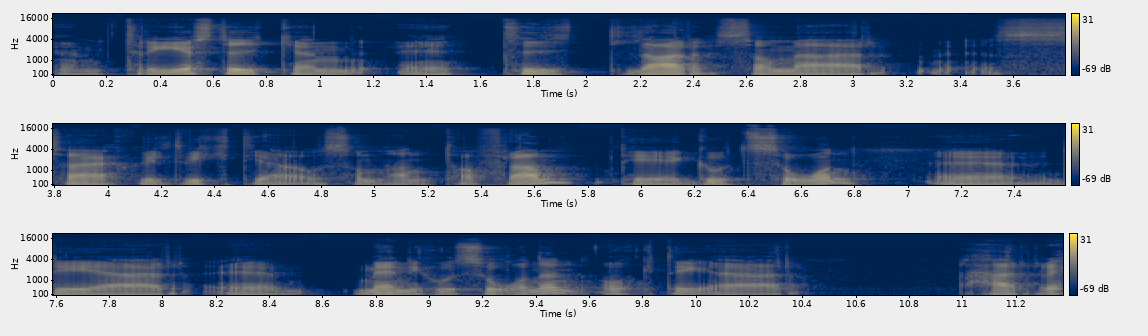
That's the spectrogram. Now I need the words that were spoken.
eh, tre stycken eh, titlar som är eh, särskilt viktiga och som han tar fram. Det är Guds son, det är Människosonen och det är Herre,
